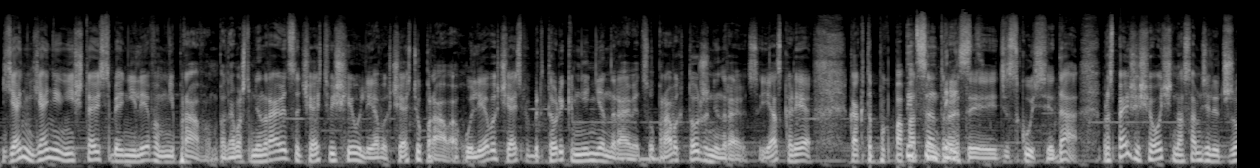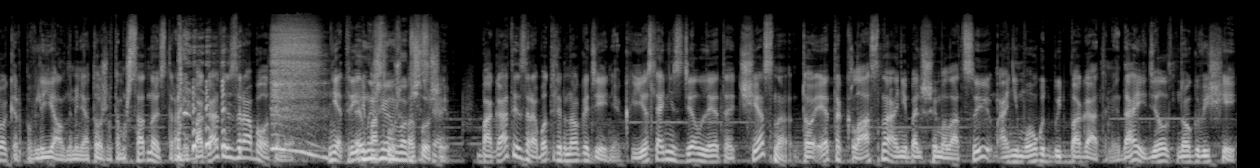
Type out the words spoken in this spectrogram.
я, не- я не, не считаю себя ни левым, ни правым, потому что мне нравится часть вещей у левых, часть у правых. У левых часть риторики мне не нравится, у правых тоже не нравится. Я скорее как-то по, по, по центру этой дискуссии. Да. Просто, понимаешь, еще очень, на самом деле, Джокер повлиял на меня тоже, потому что, с одной стороны, богатые заработали. Нет, Рили, послушай, послушай. Богатые заработали много денег. Если они сделали это честно, то это классно, они большие молодцы, они могут быть богатыми, да, и делать много вещей.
